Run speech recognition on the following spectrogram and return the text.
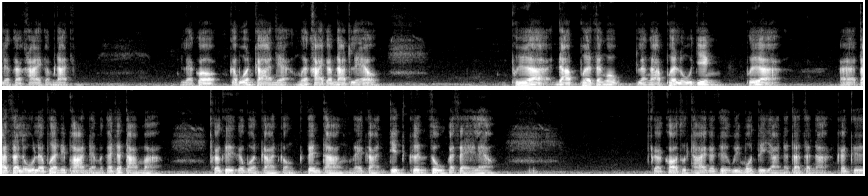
แล้วก็คลายกำนัด แล้วก็กระบวนการเนี่ยเมื่อขายกำนัดแล้ว เพื่อดับเพื่อสงบระงับเพื่อรู้ยิ่ง เพื่ออตัดสรู้แล้วเพื่อนิพพานเนี่ยมันก็จะตามมา ก็คือกระบวนการของเส้นทางในการจิตขึ้นสู่กระแสแล้ว ก็ข้อสุดท้ายก็คือวิมุตติญาณทัศนะก็คือ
